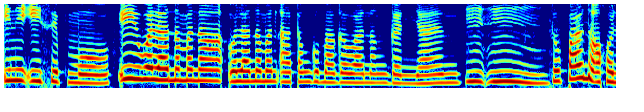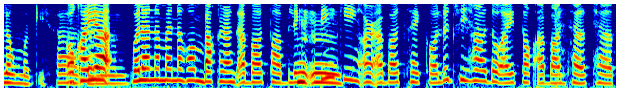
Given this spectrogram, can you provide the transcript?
iniisip mo, eh, wala naman, na, wala naman atang gumagawa ng ganyan. Mm-mm. So, paano ako lang mag-isa? O kaya, Ganun. wala naman akong background about public Mm-mm. speaking or about psychology. How do I talk about self-help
